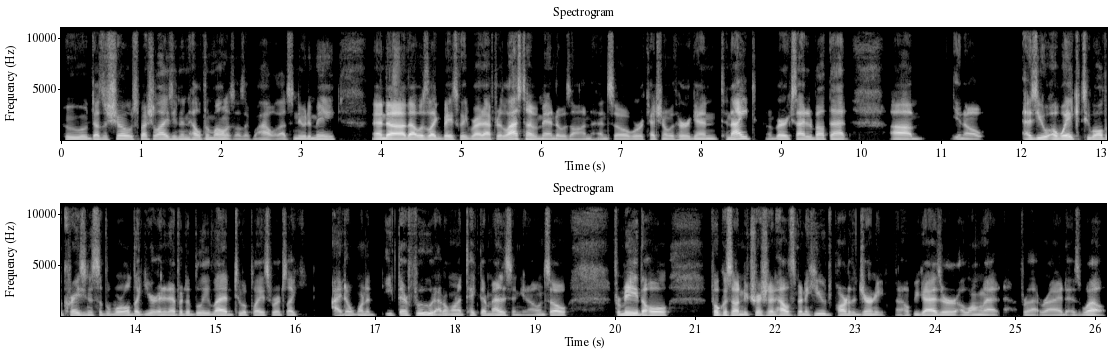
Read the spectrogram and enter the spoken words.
who does a show specializing in health and wellness. I was like, "Wow, well, that's new to me." And uh, that was like basically right after the last time Amanda was on. And so we're catching up with her again tonight. I'm very excited about that. Um, you know, as you awake to all the craziness of the world, like you're inevitably led to a place where it's like, I don't want to eat their food. I don't want to take their medicine, you know? And so for me, the whole focus on nutrition and health has been a huge part of the journey. I hope you guys are along that for that ride as well.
